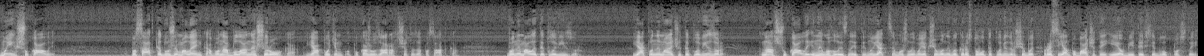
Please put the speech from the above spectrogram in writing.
ми їх шукали. Посадка дуже маленька, вона була не широка. Я потім покажу зараз, що це за посадка. Вони мали тепловізор. Як вони, маючи тепловізор, нас шукали і не могли знайти? Ну як це можливо, якщо вони використовували тепловізор, щоб росіян побачити і обійти всі блокпости?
